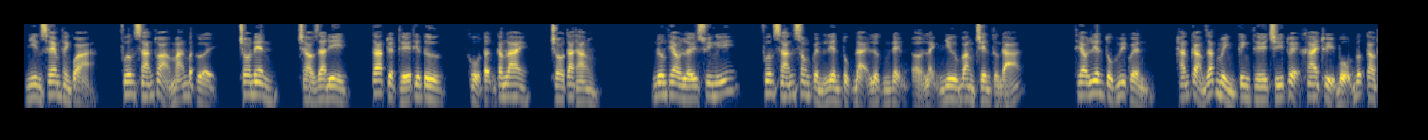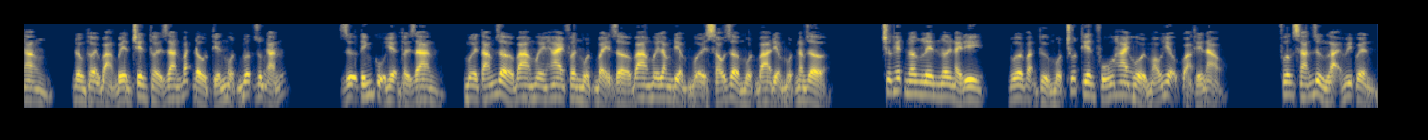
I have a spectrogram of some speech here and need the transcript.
Nhìn xem thành quả, phương sán thỏa mãn bật cười, cho nên, chào ra đi, ta tuyệt thế thiên tư, khổ tận cam lai, cho ta thăng nương theo lấy suy nghĩ, phương sán s quyền liên tục đại lực nện ở lạnh như băng trên tường đá. Theo liên tục huy quyền hắn cảm giác mình kinh thế trí tuệ khai thủy bộ bước cao thăng, đồng thời bảng bên trên thời gian bắt đầu tiến một bước rút ngắn. Dự tính cụ hiện thời gian 18 giờ 32 phân 17 giờ 35 điểm 16 giờ 13 điểm 15 giờ. Trước hết nâng lên nơi này đi, vừa vặn thử một chút thiên phú hai hồi máu hiệu quả thế nào. Phương sán dừng lại huy quyền,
